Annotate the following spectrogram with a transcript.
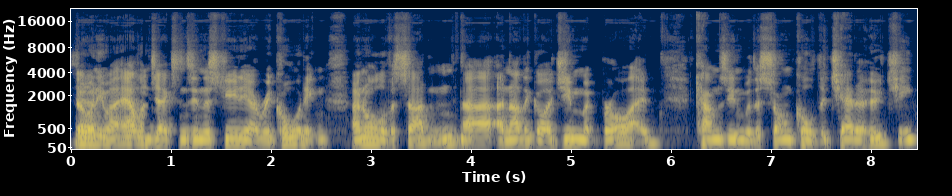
So anyway, Alan Jackson's in the studio recording, and all of a sudden, uh, another guy, Jim McBride, comes in with a song called "The Chattahoochee,"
